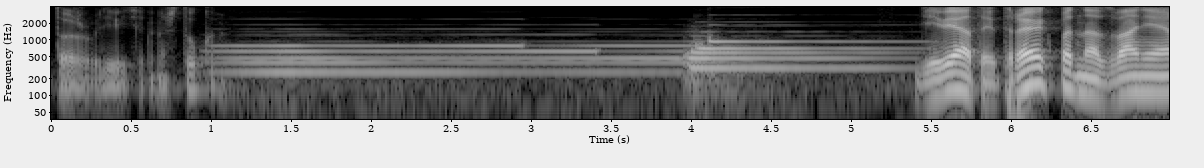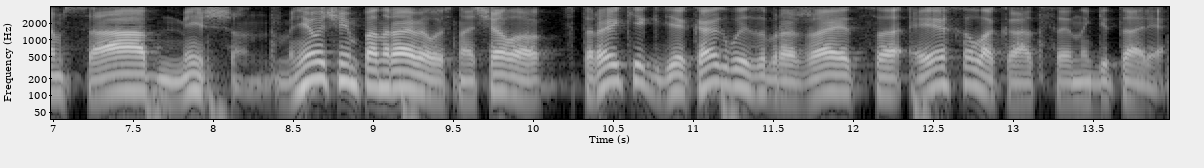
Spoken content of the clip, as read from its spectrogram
тоже удивительная штука. Девятый трек под названием Submission. Мне очень понравилось начало в треке, где как бы изображается эхо-локация на гитаре.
